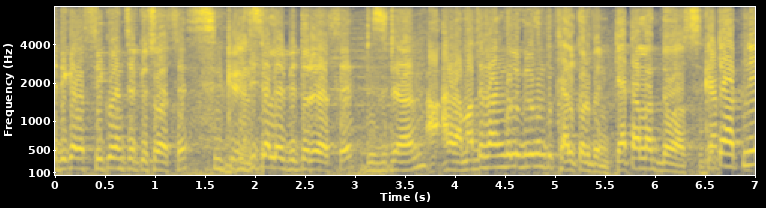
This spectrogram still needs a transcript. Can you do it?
এদিকে আবার সিকোয়েন্সের কিছু আছে। ডিজিটালের ভিতরে আছে। ডিজিটাল আর আমাদের রাঙ্গলিগুলো কিন্তু খেয়াল করবেন ক্যাটালগ দেওয়া আছে। এটা আপনি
